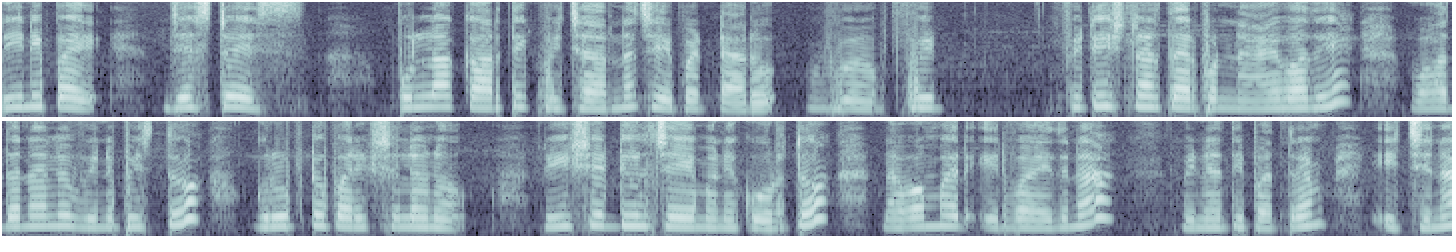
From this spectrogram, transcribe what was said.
దీనిపై జస్టిస్ పుల్లా కార్తిక్ విచారణ చేపట్టారు. పిటిషనర్ తరపున న్యాయవాది వాదనలు వినిపిస్తూ గ్రూప్ టూ పరీక్షలను రీషెడ్యూల్ చేయమని కోరుతూ నవంబర్ ఇరవై ఐదున వినతి పత్రం ఇచ్చినా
